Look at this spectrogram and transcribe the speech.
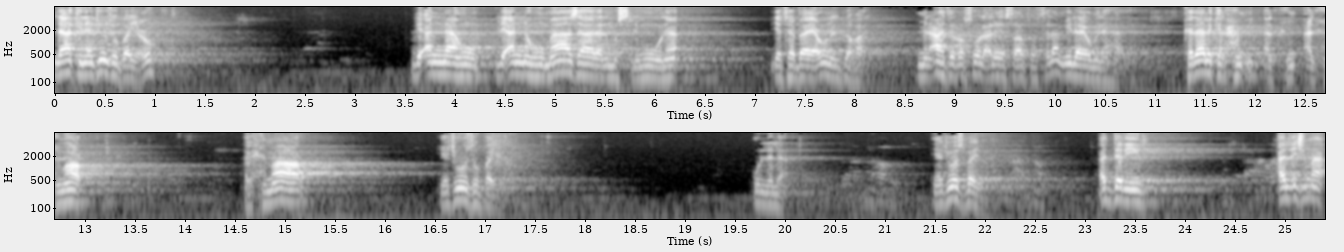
لكن يجوز بيعه لأنه لأنه ما زال المسلمون يتبايعون البغال من عهد الرسول عليه الصلاة والسلام إلى يومنا هذا. كذلك الحمار. الحمار يجوز بيعه. ولا لا؟ يجوز بيعه الدليل؟ الإجماع.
